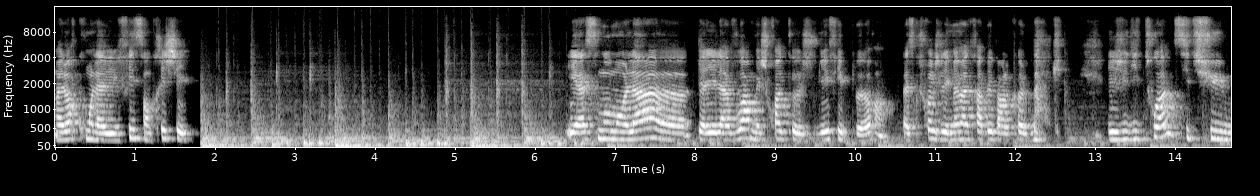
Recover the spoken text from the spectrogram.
alors qu'on l'avait fait sans tricher. Et à ce moment-là, euh, j'allais la voir, mais je crois que je lui ai fait peur, parce que je crois que je l'ai même attrapée par le callback. Et je lui dis, toi, si tu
